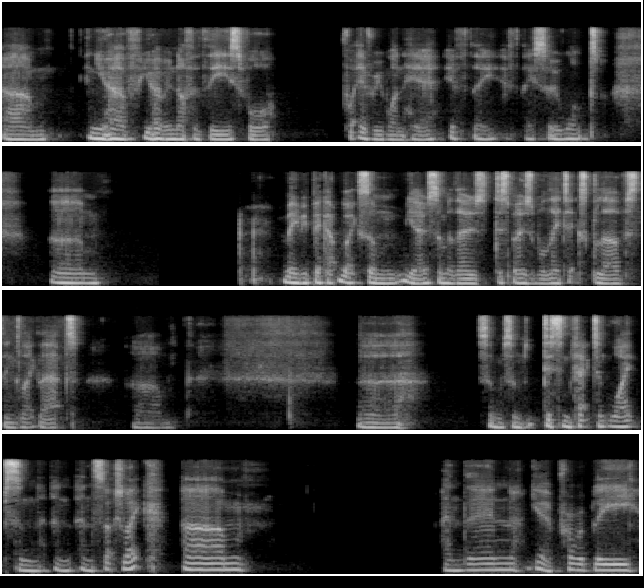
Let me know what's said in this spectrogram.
um, and you have you have enough of these for for everyone here if they if they so want. Um, maybe pick up like some you know some of those disposable latex gloves, things like that. Um, uh, some some disinfectant wipes and and, and such like. Um, and then yeah probably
